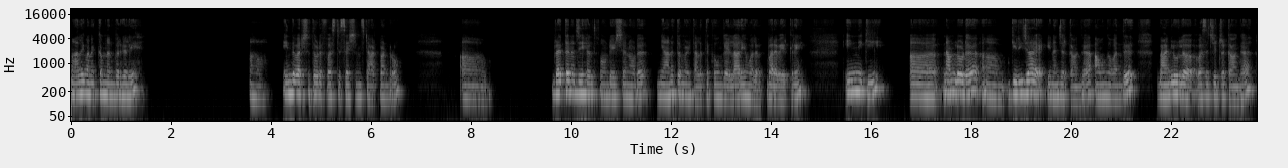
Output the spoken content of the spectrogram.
மாலை வணக்கம் நண்பர்களே. ஆஹ் இந்த வருஷத்தோட ஃபர்ஸ்ட் செஷன் ஸ்டார்ட் பண்றோம். பிரெத் எனர்ஜி ஹெல்த் ஃபவுண்டேஷனோட ஞானத்தமிழ் தளத்துக்கு உங்க எல்லாரையும் வர வரவேற்கிறேன். இன்னைக்கு நம்மளோட கிரிஜா இணைஞ்சிருக்காங்க. அவங்க வந்து பெங்களூர்ல வசிச்சிட்டு இருக்காங்க.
